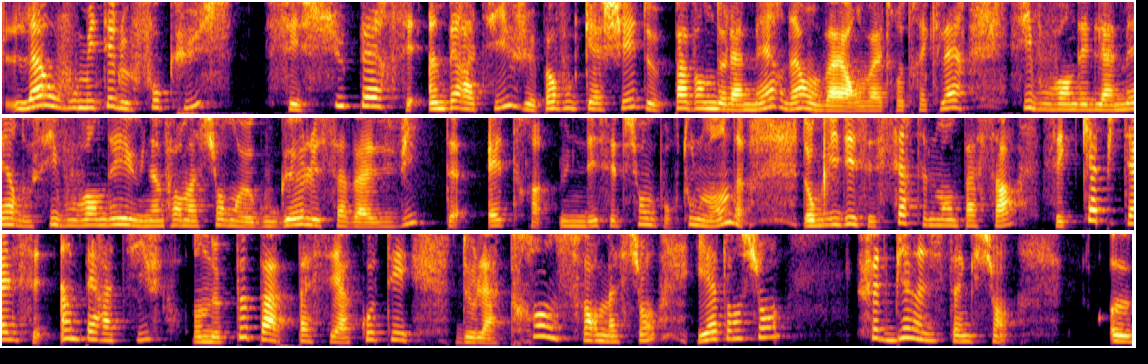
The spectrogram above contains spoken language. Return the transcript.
là où vous mettez le focus, c'est super, c'est impératif, je vais pas vous le cacher, de pas vendre de la merde, hein, on, va, on va être très clair. Si vous vendez de la merde ou si vous vendez une information euh, Google, ça va vite être une déception pour tout le monde. Donc l'idée c'est certainement pas ça, c'est capital, c'est impératif, on ne peut pas passer à côté de la transformation. Et attention, faites bien la distinction. Euh,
